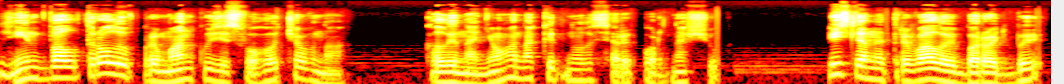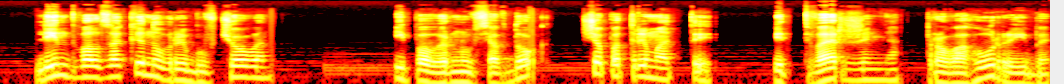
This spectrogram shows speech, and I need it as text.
Ліндвал тролив приманку зі свого човна, коли на нього накинулася рекордна щука. Після нетривалої боротьби Ліндвал закинув рибу в човен і повернувся в док, щоб отримати підтвердження про вагу риби,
